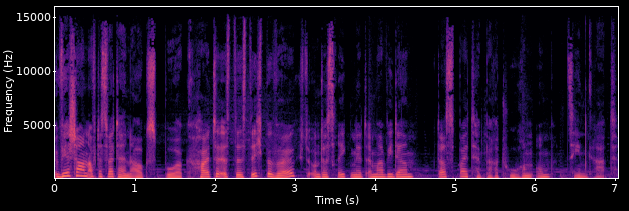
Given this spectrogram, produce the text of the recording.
Wir schauen auf das Wetter in Augsburg. Heute ist es dicht bewölkt und es regnet immer wieder, das bei Temperaturen um 10 Grad.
